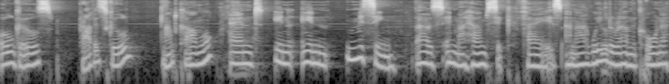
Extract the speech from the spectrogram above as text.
all girls private school, Mount Carmel, and in in missing. I was in my homesick phase, and I wheeled around the corner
